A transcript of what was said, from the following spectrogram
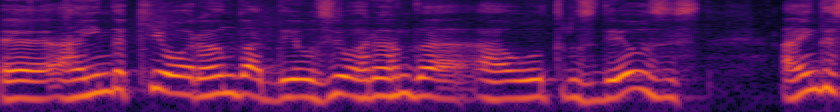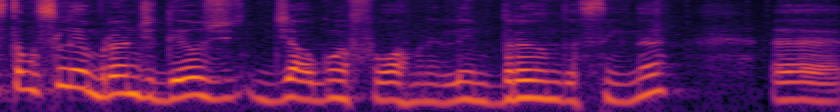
é, ainda que orando a Deus e orando a, a, outros deuses, ainda estão se lembrando de Deus de, de alguma forma, né? lembrando assim, né? É,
